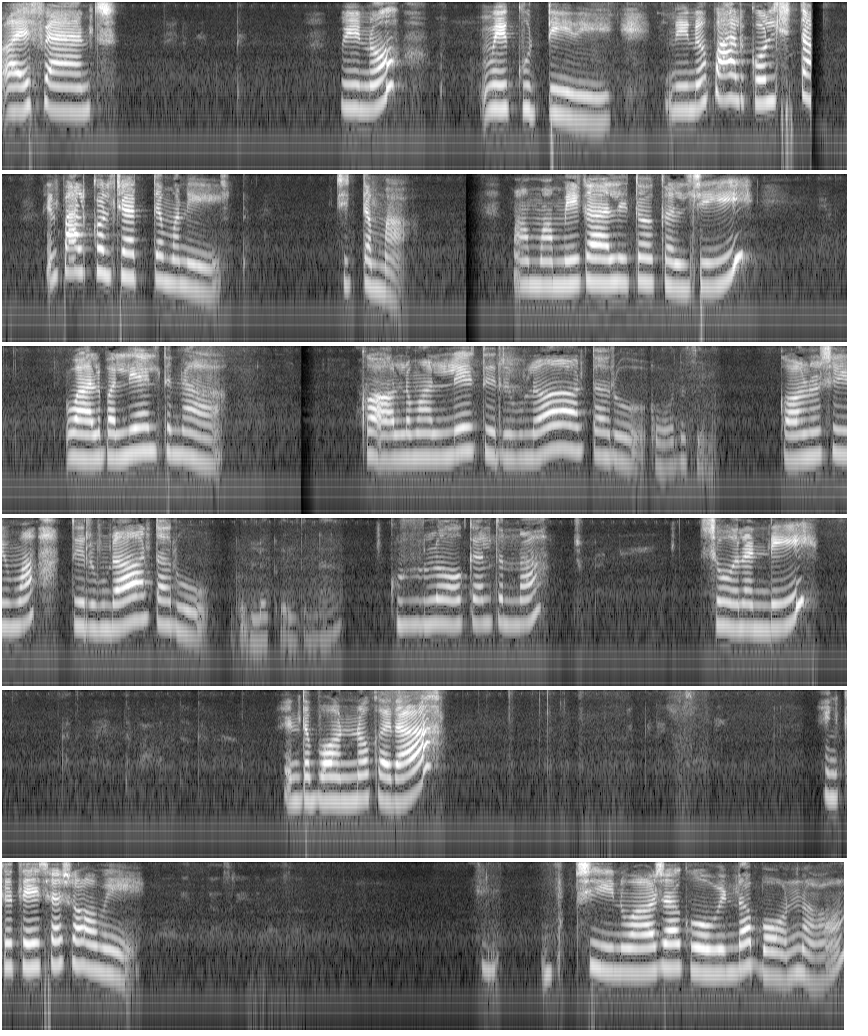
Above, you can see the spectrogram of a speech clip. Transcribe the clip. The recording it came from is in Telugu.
హాయ్ ఫ్యాన్స్ నేను మీ కుట్టిని. నేను పాలకోలు చిత్త నేను పాలకోలు చేస్తామని చిత్తమ్మ. మా మమ్మీ గాలితో కలిసి వాళ్ళపల్లి వెళ్తున్నా. కాళ్ళ మళ్ళీ తిరుమల అంటారు. కోనసీమ. కోనసీమ తిరుమల అంటారు. గుడిలోకి వెళ్తున్నా గుళ్ళోకి వెళ్తున్నా చూడండి. ఎంత బాగుందో కదా? కదా వెంకటేశ స్వామి? శ్రీనివాస గోవింద బాగున్నా?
